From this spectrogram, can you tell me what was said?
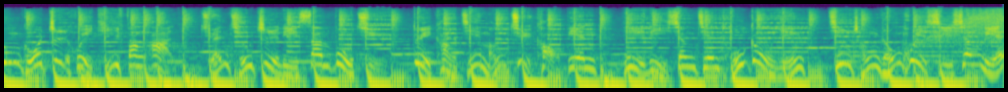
中国智慧提方案，全球治理三部曲。对抗结盟去靠边，毅力相坚图共赢，亲诚融汇喜相连。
